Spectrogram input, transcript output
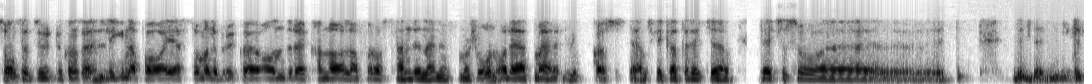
sånn sett, du, du kan si det ligner på AIS, men du bruker jo andre kanaler for å sende inn den informasjonen, og det er et mer lukka system. slik at det er ikke, det er ikke så uh, det, det,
